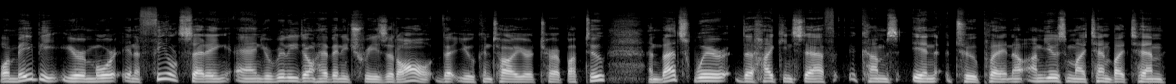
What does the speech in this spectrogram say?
Or maybe you're more in a field setting and you really don't have any trees at all that you can tie your tarp up to. And that's where the hiking staff comes in to play. Now I'm using my 10 by 10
